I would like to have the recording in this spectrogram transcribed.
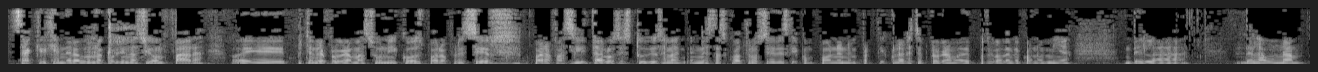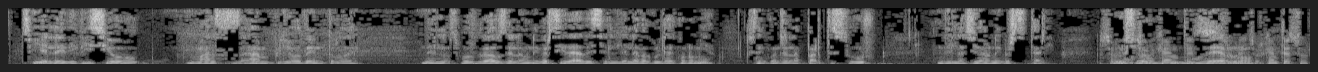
se ha generado una coordinación para tener programas únicos, para ofrecer, para facilitar los estudios en, en, estas cuatro sedes que componen en particular este programa de posgrado en economía de la de la UNAM. Sí, el edificio más amplio dentro de, los posgrados de la universidad es el de la Facultad de Economía, que se encuentra en la parte sur de la ciudad universitaria. Sobre insurgentes, moderno, sur.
